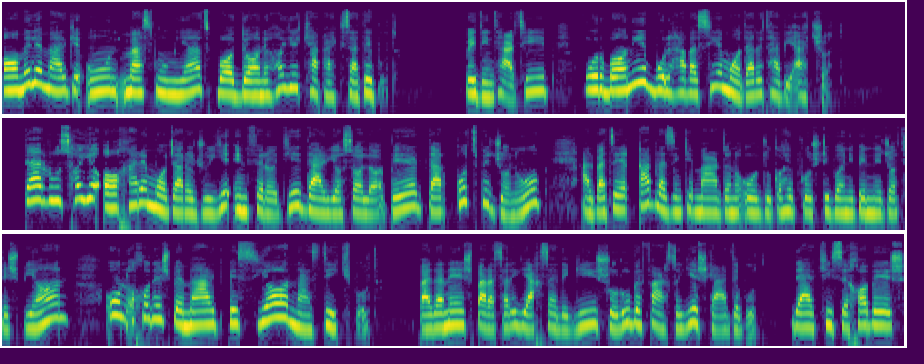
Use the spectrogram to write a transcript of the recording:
عامل مرگ اون مسمومیت با دانه های کپک زده بود. بدین ترتیب قربانی بلحوثی مادر طبیعت شد. در روزهای آخر ماجراجویی انفرادی دریا برد در قطب جنوب البته قبل از اینکه مردان اردوگاه پشتیبانی به نجاتش بیان اون خودش به مرگ بسیار نزدیک بود بدنش بر اثر یخزدگی شروع به فرسایش کرده بود در کیسه خوابش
